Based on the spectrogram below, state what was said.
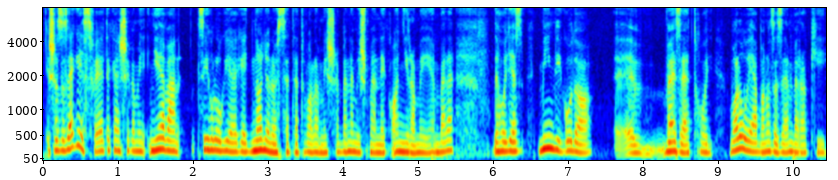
És az az egész féltékenység, ami nyilván pszichológiai egy nagyon összetett valami, és ebben nem is mennék annyira mélyen bele, de hogy ez mindig oda vezet, hogy valójában az az ember, aki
